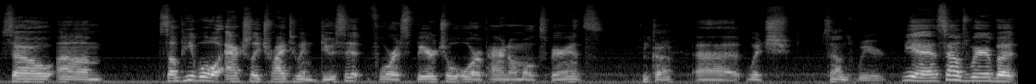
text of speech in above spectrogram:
So um, some people will actually try to induce it for a spiritual or a paranormal experience. Okay. uh, which Sounds weird. yeah it sounds weird, but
